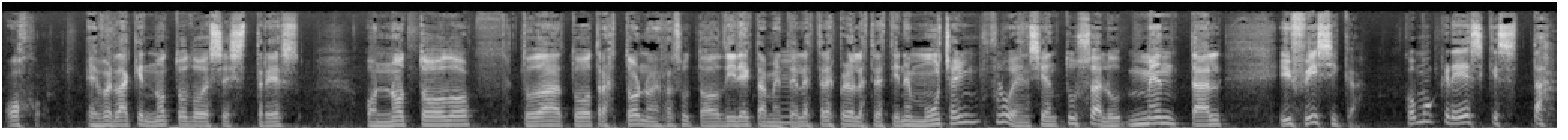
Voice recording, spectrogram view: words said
ojo, es verdad que no todo es estrés o no todo, toda, todo trastorno es resultado directamente del mm. estrés, pero el estrés tiene mucha influencia en tu salud mental y física. ¿Cómo crees que está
